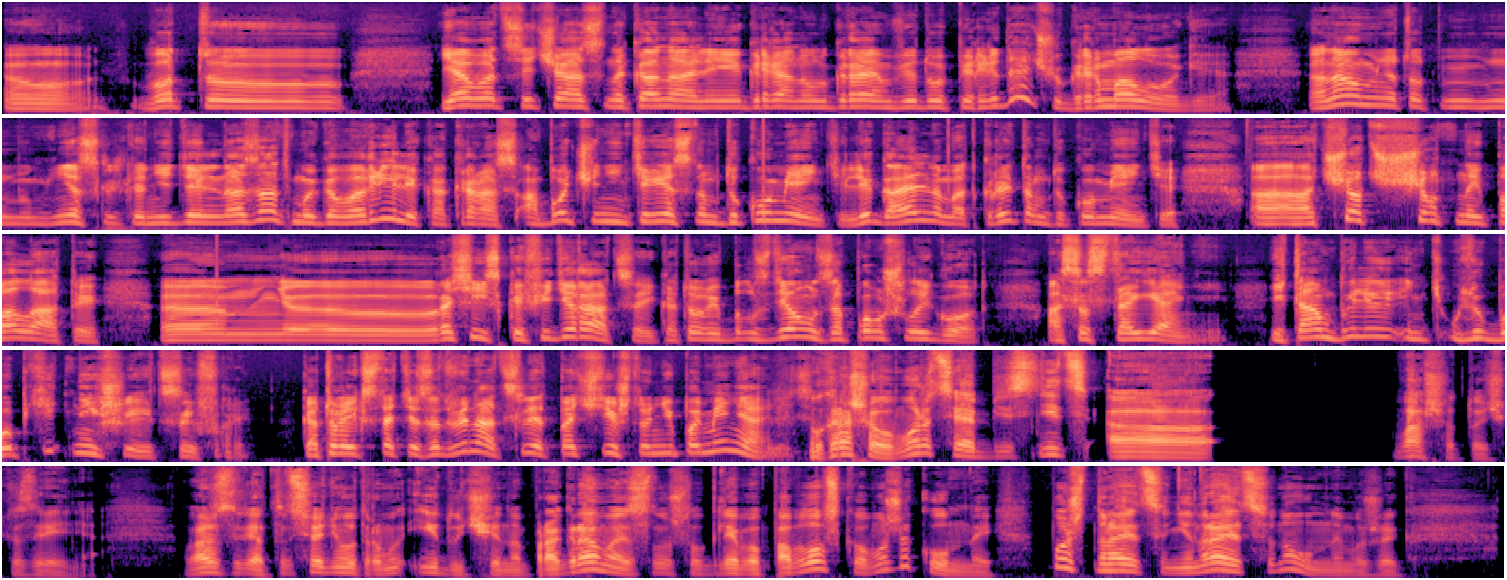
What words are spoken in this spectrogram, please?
Вот, вот э, Я вот сейчас на канале «Грянул Граем» веду передачу «Громология». Она у меня тут несколько недель назад, мы говорили как раз об очень интересном документе, легальном, открытом документе. А, отчет счетной палаты эм, э, Российской Федерации, который был сделан за прошлый год о состоянии. И там были любопытнейшие цифры которые, кстати, за 12 лет почти что не поменялись. Ну хорошо, вы можете объяснить э, ваша точка зрения? Ваш взгляд, вот сегодня утром, идучи на программу, я слушал Глеба Павловского, мужик умный. Может, нравится, не нравится, но умный мужик.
